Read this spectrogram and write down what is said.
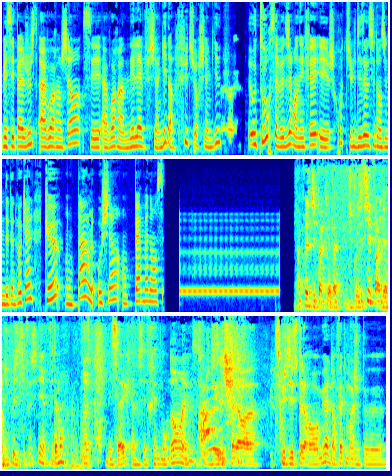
Mais c'est pas juste avoir un chien, c'est avoir un élève chien guide, un futur chien guide Autour, ça veut dire en effet, et je crois que tu le disais aussi dans une des notes vocales, que on parle aux chiens en permanence. Après je dis pas qu'il y a pas du positif, hein, il y a du positif aussi évidemment. Mais c'est vrai que c'est très demandant et c'est ce que Ah je disais tout à l'heure. euh, ce que je disais tout à l'heure à Romuald. En fait, moi je peux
